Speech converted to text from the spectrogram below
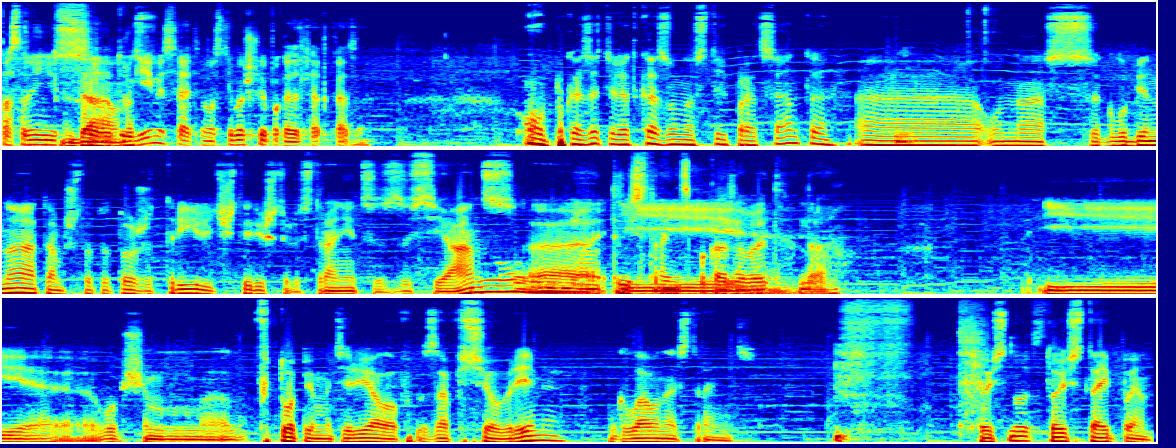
По сравнению с да, другими нас... сайтами, у нас небольшие показатели отказа. О, показатель отказа у нас 3%. А, у нас глубина там что-то тоже 3 или 4, что ли, страницы за сеанс. Ну, а, да, 3 и... страницы показывает, да. И, в общем, в топе материалов за все время главная страница. То есть, ну, то есть Тайпен.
